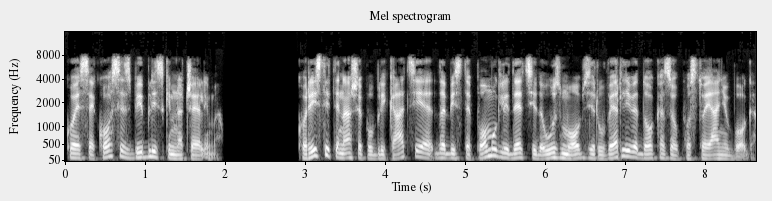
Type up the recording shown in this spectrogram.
koje se kose s biblijskim načelima. Koristite naše publikacije da biste pomogli deci da uzmu obzir uverljive dokaze o postojanju Boga.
